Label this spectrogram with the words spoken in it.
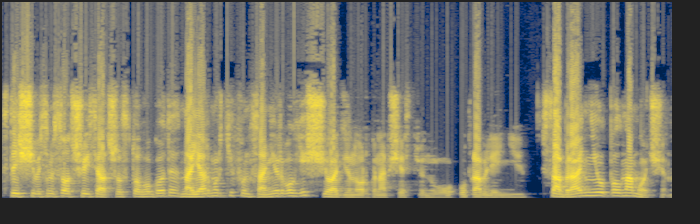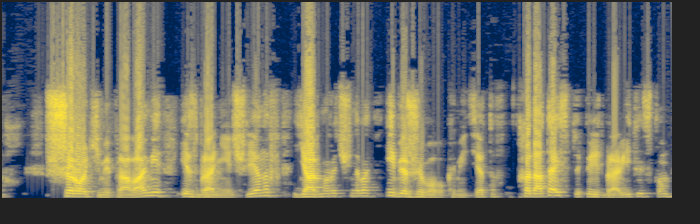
С 1866 года на ярмарке функционировал еще один орган общественного управления – собрание уполномоченных с широкими правами избрания членов ярмарочного и биржевого комитетов, ходатайства перед правительством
